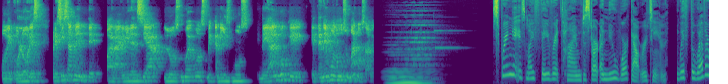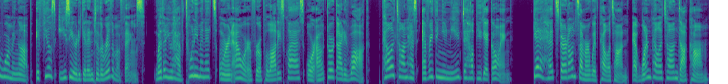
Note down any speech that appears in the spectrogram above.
o de colores, precisamente para evidenciar los nuevos mecanismos de algo que, que tenemos los humanos, ¿sabes? Spring is my favorite time to start a new workout routine. With the weather warming up, it feels easier to get into the rhythm of things. Whether you have 20 minutes or an hour for a Pilates class or outdoor guided walk, Peloton has everything you need to help you get going. Get a head start on summer with Peloton at onepeloton.com.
